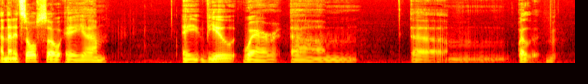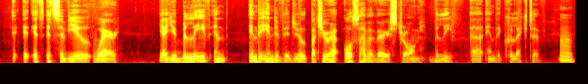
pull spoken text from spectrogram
And then it's also a um, a view where um, um, well, it, it's it's a view where yeah you believe in in the individual, but you also have a very strong belief uh, in the collective. Mm.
